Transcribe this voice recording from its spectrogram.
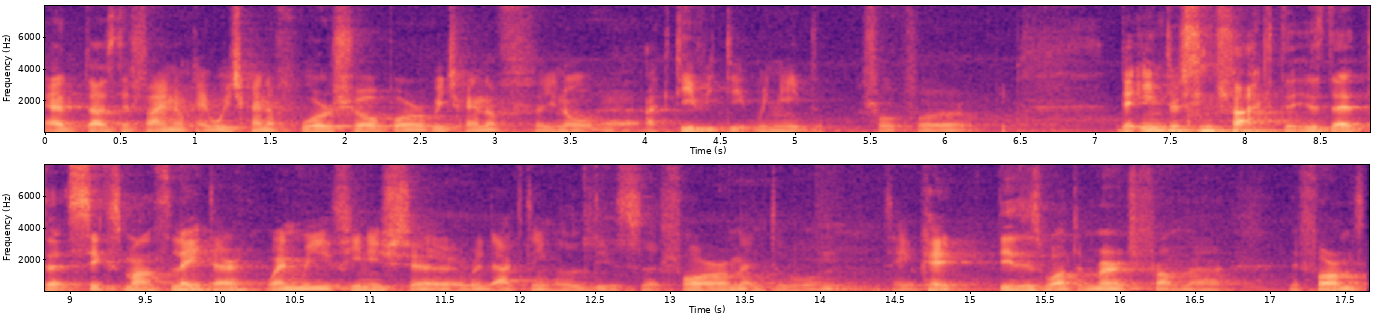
helped us define, okay, which kind of workshop or which kind of, you know, uh, activity we need for, for the interesting fact is that uh, six months later, when we finish uh, redacting all this uh, form and to say, okay, this is what emerged from uh, the forms,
